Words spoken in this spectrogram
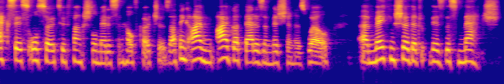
access also to functional medicine health coaches. I think I'm I've got that as a mission as well, uh, making sure that there's this match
